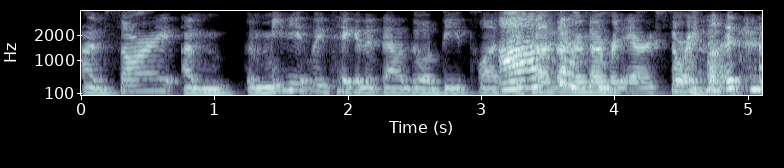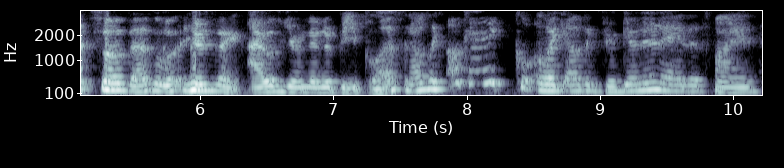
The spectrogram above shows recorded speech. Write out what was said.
I'm sorry. I'm immediately taking it down to a B plus Ah. because I remembered Eric's storyline. so that's what here's the thing. I was giving it a B plus, and I was like, okay, cool. Like I was like, you're giving it an A, that's fine.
